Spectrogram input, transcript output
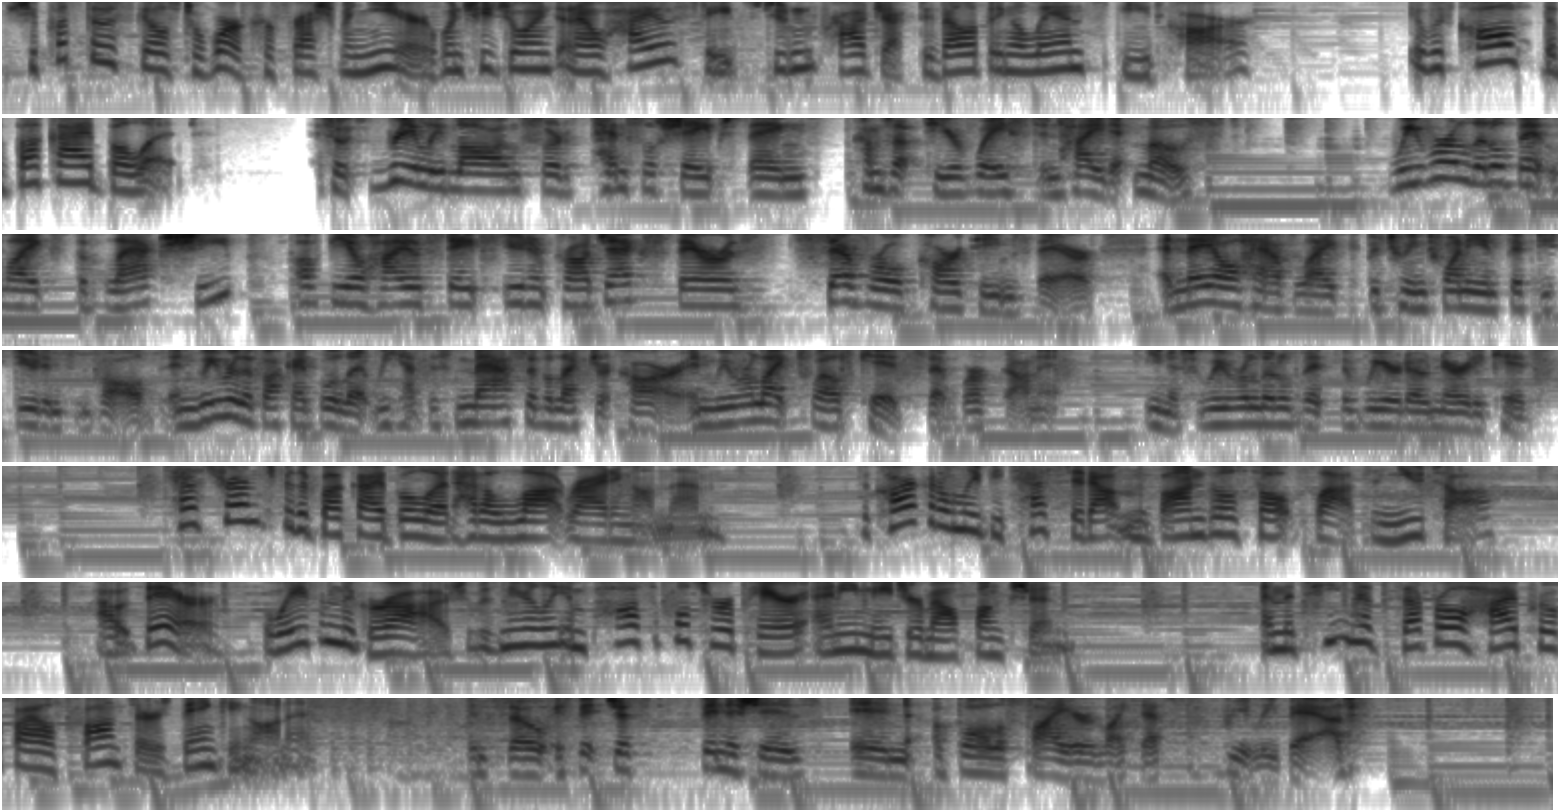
She put those skills to work her freshman year when she joined an Ohio State student project developing a land speed car. It was called the Buckeye Bullet. So it's really long, sort of pencil shaped thing, comes up to your waist in height at most. We were a little bit like the black sheep of the Ohio State student projects. There's several car teams there, and they all have like between 20 and 50 students involved. And we were the Buckeye Bullet. We had this massive electric car, and we were like 12 kids that worked on it. You know, so we were a little bit the weirdo, nerdy kids. Test runs for the Buckeye Bullet had a lot riding on them. The car could only be tested out in the Bonneville Salt Flats in Utah. Out there, away from the garage, it was nearly impossible to repair any major malfunctions and the team had several high profile sponsors banking on it. And so if it just finishes in a ball of fire, like that's really bad.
